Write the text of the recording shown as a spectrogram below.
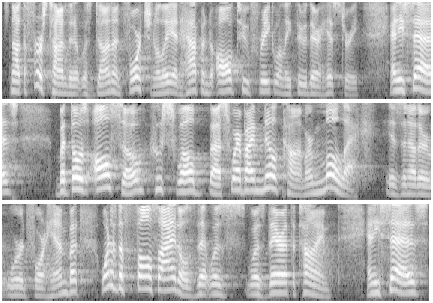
It's not the first time that it was done. Unfortunately, it happened all too frequently through their history. And he says, But those also who swell, uh, swear by Milcom or Molech is another word for him, but one of the false idols that was, was there at the time. And he says,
